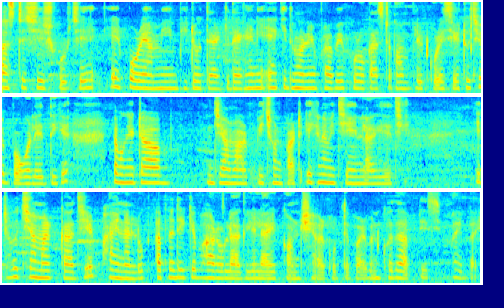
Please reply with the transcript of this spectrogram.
কাজটা শেষ করছে। এরপরে আমি ভিডিওতে আর কি দেখাইনি, একই ধরনেরভাবে পুরো কাজটা কমপ্লিট করেছি। এটা হচ্ছে বগলের দিকে এবং এটা যে আমার পিছন পার্ট এখানে আমি চেন লাগিয়েছি। এটা হচ্ছে আমার কাজের ফাইনাল লুক আপনাদেরকে ভালো লাগলে লাইক কমেন্ট শেয়ার করতে পারবেন। খোদা হাফিজ। বাই বাই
